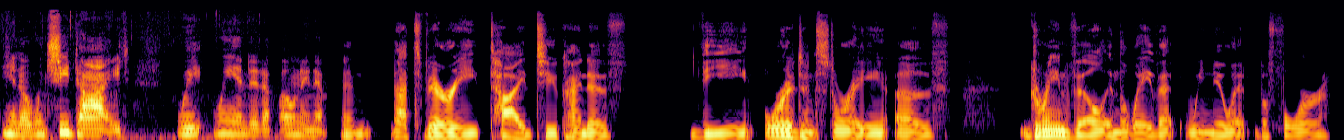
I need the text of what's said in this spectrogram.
You know, when she died, we we ended up owning it. and that's very tied to kind of the origin story of Greenville in the way that we knew it before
